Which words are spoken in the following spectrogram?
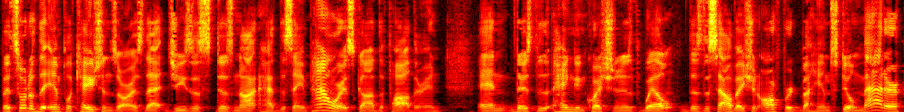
But sort of the implications are is that Jesus does not have the same power as God the Father. And and there's the hanging question is, well, does the salvation offered by him still matter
